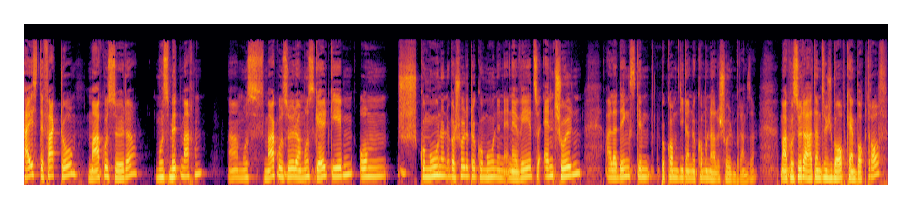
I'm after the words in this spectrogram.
Heißt de facto, Markus Söder muss mitmachen, muss, Markus Söder muss Geld geben, um Kommunen, überschuldete Kommunen in NRW zu entschulden. Allerdings geben, bekommen die dann eine kommunale Schuldenbremse. Markus Söder hat natürlich überhaupt keinen Bock drauf.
